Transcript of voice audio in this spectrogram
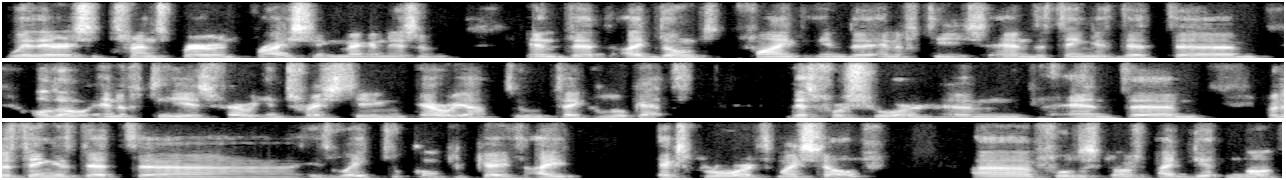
where there is a transparent pricing mechanism and that I don't find in the NFTs. And the thing is that um, although NFT is very interesting area to take a look at, that's for sure. Um, and um, but the thing is that uh, it's way too complicated. I explored myself. Uh, full disclosure, I did not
